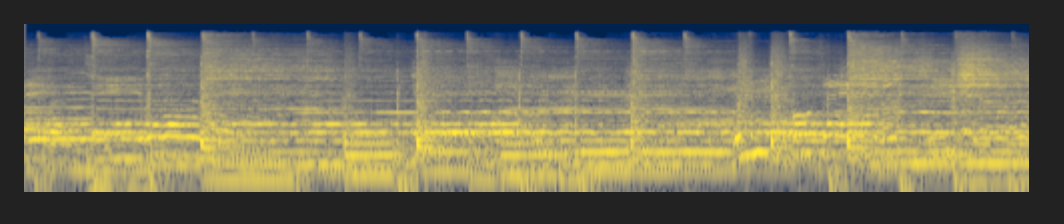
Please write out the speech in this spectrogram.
eventyret. Ut mot eventyret.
